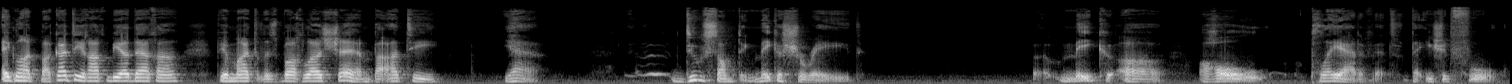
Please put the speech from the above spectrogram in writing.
Eglat bakati rach biadecha v'yamat lizbach la'Hashem ba'ati. Yeah. Do something. Make a charade. Make a, a whole play out of it that you should fool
